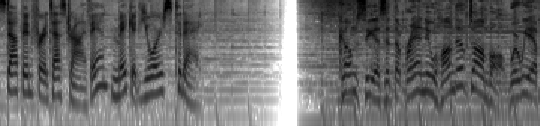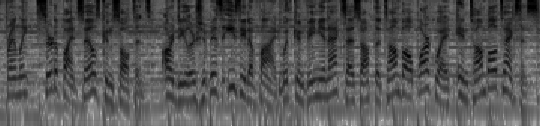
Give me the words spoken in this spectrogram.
Stop in for a test drive and make it yours today. Come see us at the brand new Honda of Tomball, where we have friendly, certified sales consultants. Our dealership is easy to find with convenient access off the Tomball Parkway in Tomball, Texas.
